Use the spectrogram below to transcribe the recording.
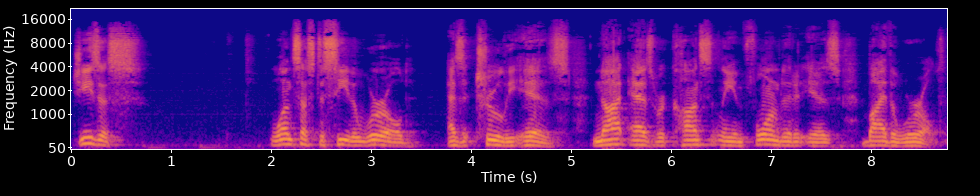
Jesus wants us to see the world as it truly is, not as we're constantly informed that it is by the world.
